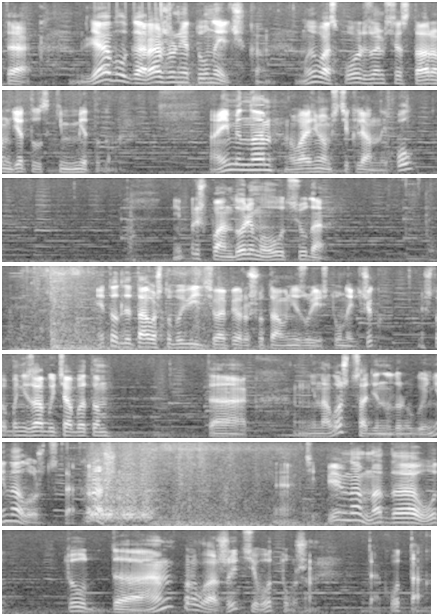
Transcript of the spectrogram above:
Так, для облагораживания туннельчика мы воспользуемся старым детовским методом. А именно, возьмем стеклянный пол и пришпандорим его вот сюда. Это для того, чтобы видеть, во-первых, что там внизу есть туннельчик, чтобы не забыть об этом. Так, не наложится один на другой? Не наложится. Так, хорошо. Так, теперь нам надо вот туда проложить его тоже. Так, вот так.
